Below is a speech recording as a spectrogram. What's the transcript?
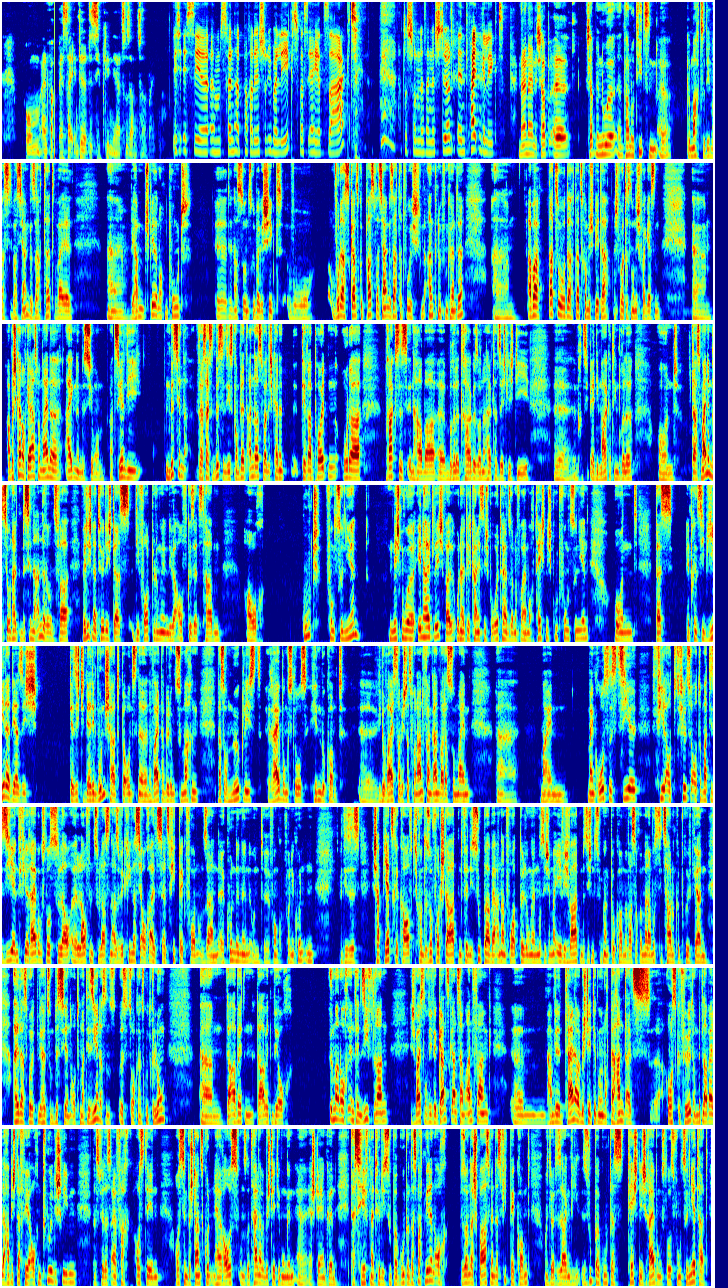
um einfach besser interdisziplinär zusammenzuarbeiten. Ich, ich sehe, ähm, Sven hat parallel schon überlegt, was er jetzt sagt. hat es schon seine Stirn in Falten gelegt. Nein, nein, ich habe äh, hab mir nur ein paar Notizen äh, gemacht zu dem, was, was Jan gesagt hat, weil äh, wir haben später noch einen Punkt, äh, den hast du uns rübergeschickt, wo, wo das ganz gut passt, was Jan gesagt hat, wo ich anknüpfen könnte. Ähm, aber dazu, da, dazu komme ich später. Ich wollte das nur nicht vergessen. Ähm, aber ich kann auch gerne erstmal meine eigene Mission erzählen, die ein bisschen, was heißt ein bisschen, sie ist komplett anders, weil ich keine Therapeuten oder Praxisinhaber-Brille äh, trage, sondern halt tatsächlich die, äh, im Prinzip eher die Marketingbrille. Und da ist meine Mission halt ein bisschen eine andere. Und zwar will ich natürlich, dass die Fortbildungen, die wir aufgesetzt haben, auch gut funktionieren. Nicht nur inhaltlich, weil inhaltlich kann ich es nicht beurteilen, sondern vor allem auch technisch gut funktionieren. Und dass im Prinzip jeder, der sich der sich, der den Wunsch hat, bei uns eine, eine Weiterbildung zu machen, das auch möglichst reibungslos hinbekommt. Äh, wie du weißt, habe ich das von Anfang an, war das so mein, äh, mein mein großes Ziel, viel, viel zu automatisieren, viel reibungslos zu lau äh, laufen zu lassen. Also wir kriegen das ja auch als, als Feedback von unseren äh, Kundinnen und äh, von, von den Kunden. Dieses, ich habe jetzt gekauft, ich konnte sofort starten, finde ich super. Bei anderen Fortbildungen muss ich immer ewig warten, bis ich einen Zugang bekomme, was auch immer, da muss die Zahlung geprüft werden. All das wollten wir halt so ein bisschen automatisieren, das ist uns auch ganz gut gelungen. Ähm, da arbeiten, da arbeiten wir auch immer noch intensiv dran. Ich weiß noch, wie wir ganz, ganz am Anfang ähm, haben wir Teilnahmebestätigungen noch per Hand als äh, ausgefüllt und mittlerweile habe ich dafür ja auch ein Tool geschrieben, dass wir das einfach aus den aus den Bestandskunden heraus unsere Teilnahmebestätigungen äh, erstellen können. Das hilft natürlich super gut und das macht mir dann auch besonders Spaß, wenn das Feedback kommt und die Leute sagen, wie super gut das technisch reibungslos funktioniert hat.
